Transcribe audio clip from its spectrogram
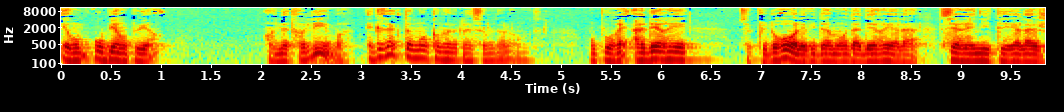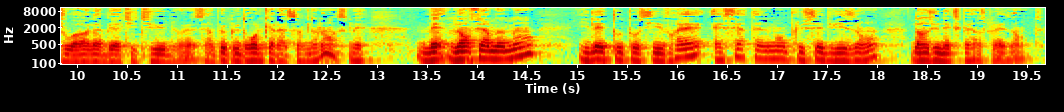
Et ou bien on peut en être libre, exactement comme avec la somnolence. On pourrait adhérer, c'est plus drôle évidemment d'adhérer à la sérénité, à la joie, à la béatitude, c'est un peu plus drôle qu'à la somnolence, mais, mais l'enfermement, il est tout aussi vrai et certainement plus séduisant dans une expérience plaisante.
